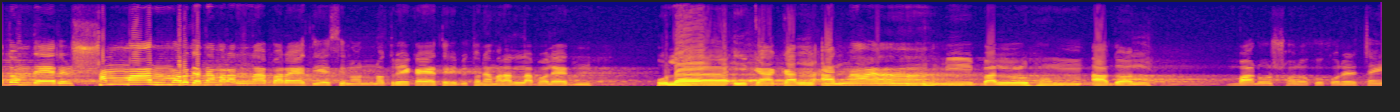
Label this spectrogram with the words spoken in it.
আদমদের সম্মান, মর্যাদা আমার আল্লাহ বাড়াইয়া দিয়েছেন। অন্যত্র এক আয়াতের ভিতরে আমার আল্লাহ বলেন উলাইকা কাল আনামি বালহুম আদল মানুষ হলো কুকুরের চাই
